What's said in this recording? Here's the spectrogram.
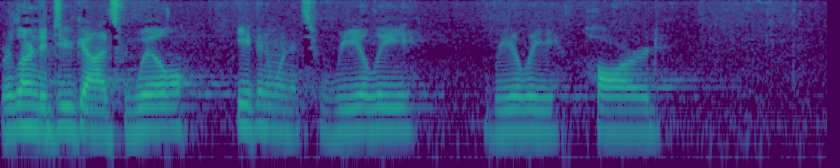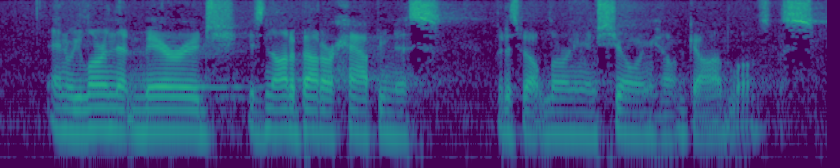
We learn to do God's will, even when it's really, really hard. And we learn that marriage is not about our happiness, but it's about learning and showing how God loves us.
